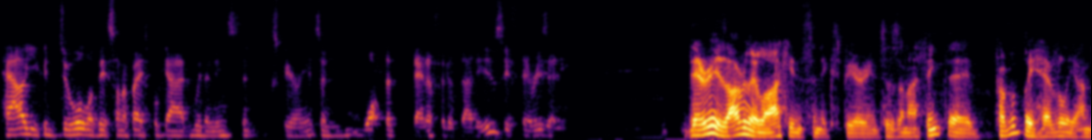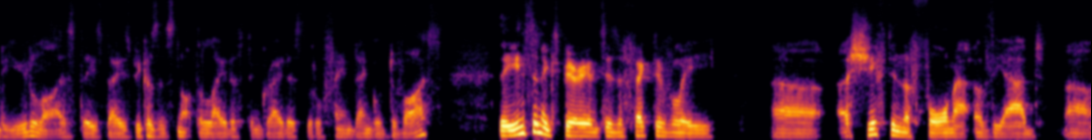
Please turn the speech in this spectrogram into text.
how you could do all of this on a Facebook ad with an instant experience and what the benefit of that is, if there is any. There is. I really like instant experiences, and I think they're probably heavily underutilized these days because it's not the latest and greatest little fandangled device. The instant experience is effectively uh, a shift in the format of the ad uh,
